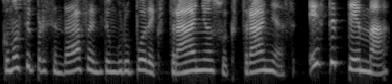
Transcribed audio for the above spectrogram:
cómo se presentaba frente a un grupo de extraños o extrañas. Este tema,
